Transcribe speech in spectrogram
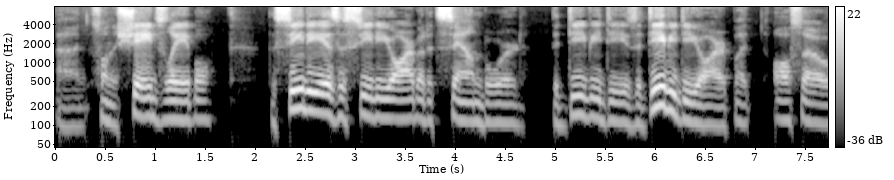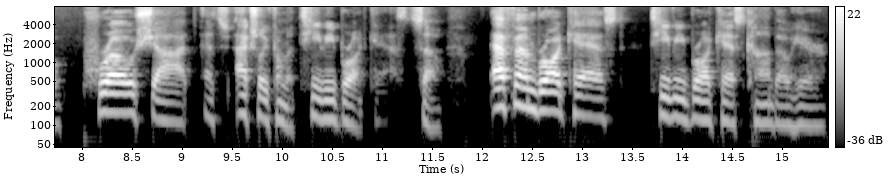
And it's on the Shades label. The CD is a CDR, but it's soundboard. The DVD is a DVD-R, but also pro shot. It's actually from a TV broadcast. So FM broadcast, TV broadcast combo here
